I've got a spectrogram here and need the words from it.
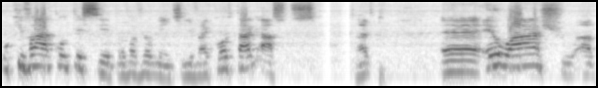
O que vai acontecer, provavelmente? Ele vai cortar gastos, certo? É, eu acho, a,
